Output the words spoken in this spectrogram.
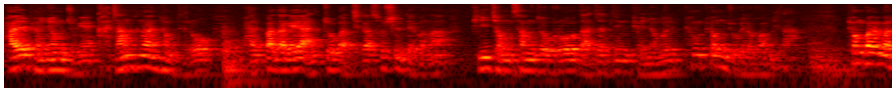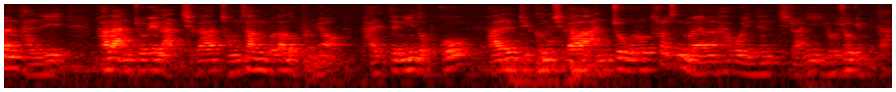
발 변형 중에 가장 흔한 형태로 발바닥의 안쪽 아치가 소실되거나 비정상적으로 낮아진 변형을 평평족이라고 합니다. 평발과는 달리 발 안쪽의 나치가 정상보다 높으며 발등이 높고 발 뒤꿈치가 안쪽으로 틀어진 모양을 하고 있는 질환이 요족입니다.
